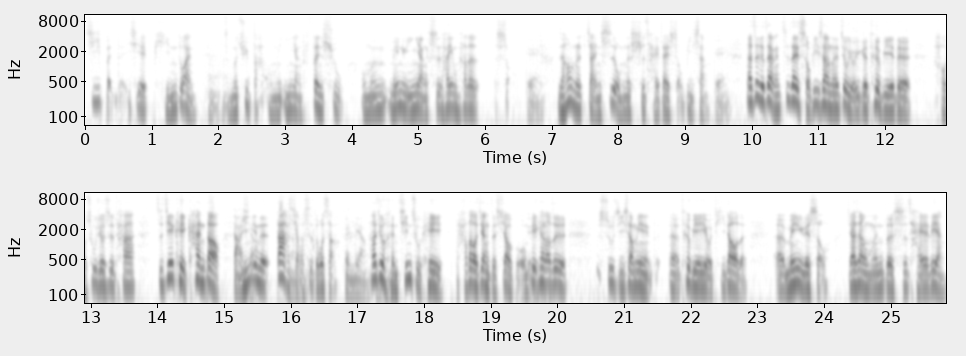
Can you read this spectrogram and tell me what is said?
基本的一些评断，怎么去把我们营养的份数，我们美女营养师她用她的手，对，然后呢展示我们的食材在手臂上，对，那这个在是在手臂上呢，就有一个特别的好处，就是它直接可以看到里面的大小是多少。分量，它就很清楚可以达到这样的效果。我们可以看到这个书籍上面呃特别有提到的呃美女的手加上我们的食材的量。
